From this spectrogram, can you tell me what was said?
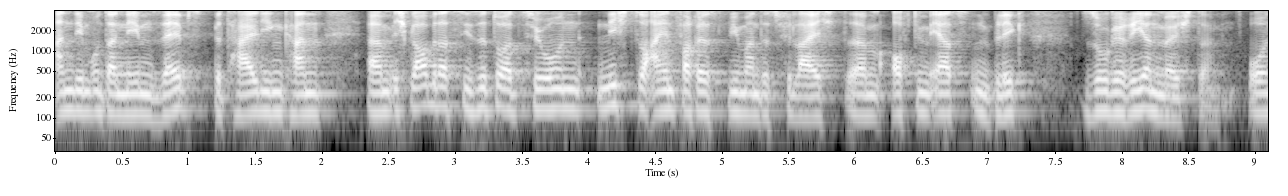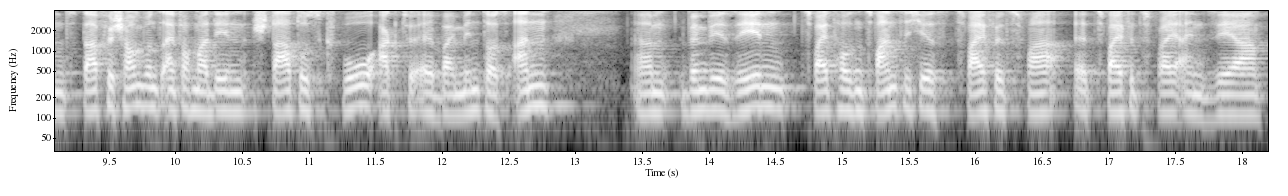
an dem Unternehmen selbst beteiligen kann. Ähm, ich glaube, dass die Situation nicht so einfach ist, wie man das vielleicht ähm, auf dem ersten Blick suggerieren möchte. Und dafür schauen wir uns einfach mal den Status quo aktuell bei Mintos an. Ähm, wenn wir sehen, 2020 ist zweifelsfrei, äh, zweifelsfrei ein sehr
